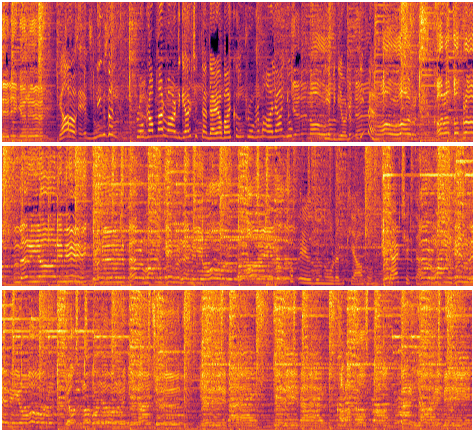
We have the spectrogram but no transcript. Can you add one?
deli gönül Ya e, ne güzel programlar vardı gerçekten. Derya Baykal'ın programı hala yok diye biliyorum değil mi? Ağlar kara toprak ver yarimi Gönül ferman dinlemiyor Çok erozyona uğradık yahu. Gerçekten. Ferman dinlemiyor Yok mu bunun ilacı Geri ver, geri ver Kara toprak ver yarimi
